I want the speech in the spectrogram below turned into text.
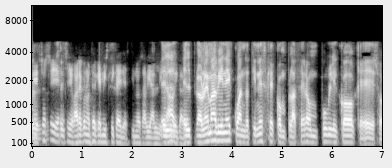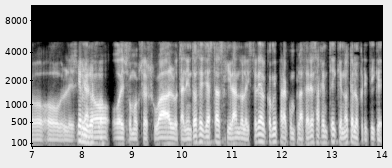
De hecho, se, llegó a reconocer que Mística y Destino se habían liado. El, problema viene cuando tienes que complacer a un público que es o, lesbiano o es homosexual o tal. Y entonces ya estás girando la historia del cómic para complacer a esa gente y que no te lo critique.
